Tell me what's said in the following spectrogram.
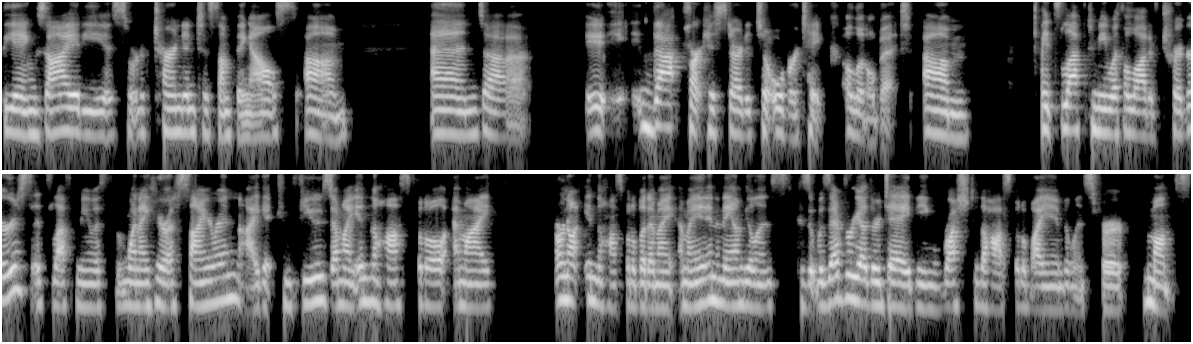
the anxiety is sort of turned into something else. Um, and uh, it, that part has started to overtake a little bit. Um, it's left me with a lot of triggers. It's left me with when I hear a siren, I get confused. Am I in the hospital? Am I, or not in the hospital, but am I am I in an ambulance? Because it was every other day being rushed to the hospital by ambulance for months,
